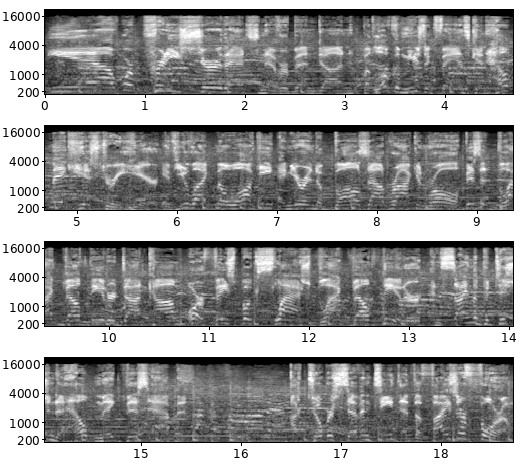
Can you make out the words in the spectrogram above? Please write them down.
Yeah, we're pretty sure that's never been done. But local music fans can help make history here. If you like Milwaukee and you're into balls out rock and roll, visit blackbelttheater.com or Facebook slash Black Belt Theatre and sign the petition to help make this happen. October 17th at the Fiserv Forum,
